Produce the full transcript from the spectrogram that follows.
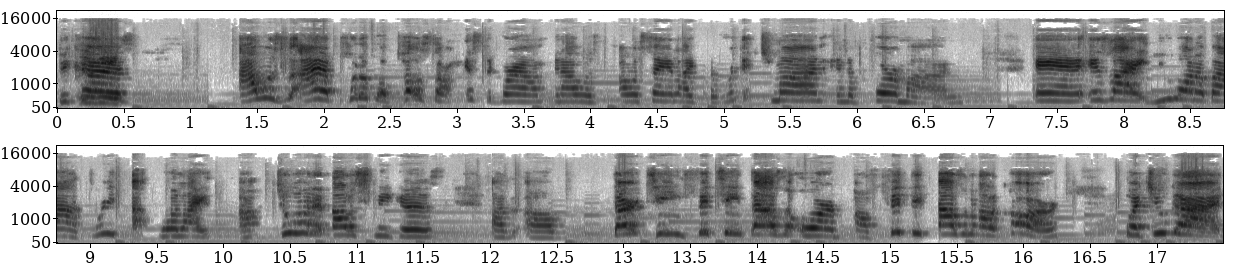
because. Mm-hmm I was I had put up a post on Instagram and I was I was saying like the rich man and the poor man, And it's like you want to buy three well like uh, two hundred dollar sneakers, a, a 13, 15,000 or a fifty thousand dollar car, but you got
